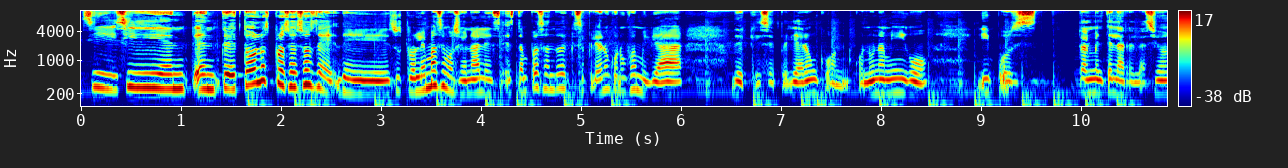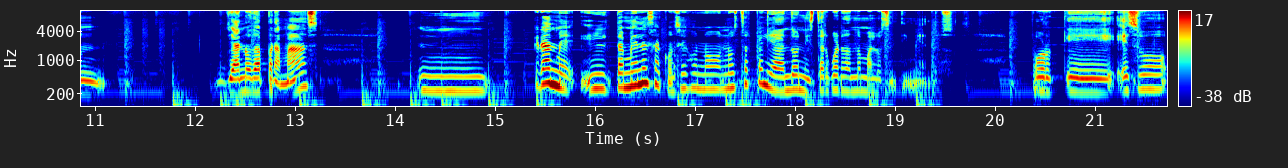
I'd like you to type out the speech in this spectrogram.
Si, si entre todos los procesos de, sus problemas emocionales están pasando de que se pelearon con un familiar, de que se pelearon con, un amigo y pues realmente la relación ya no da para más, mm, créanme, también les aconsejo no, no estar peleando ni estar guardando malos sentimientos, porque eso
